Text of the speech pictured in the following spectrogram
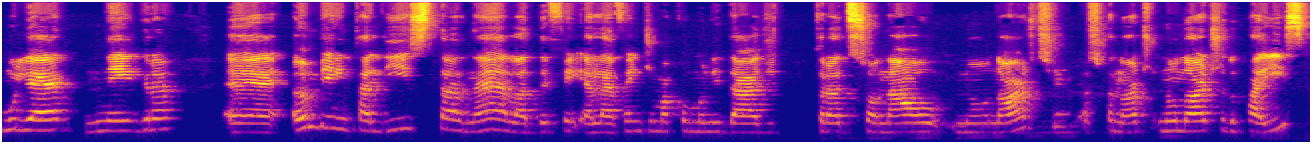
mulher negra, é, ambientalista, né? Ela, ela vem de uma comunidade tradicional no norte, acho que é norte, no norte do país,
